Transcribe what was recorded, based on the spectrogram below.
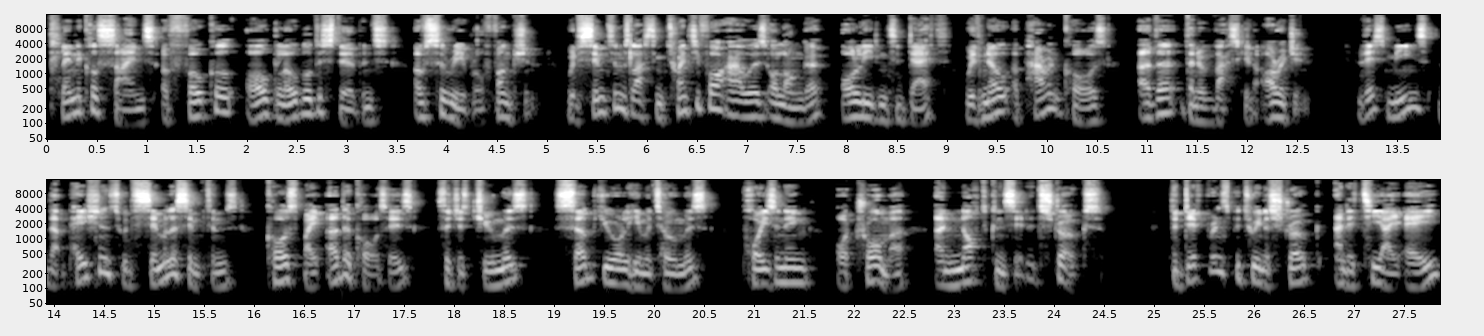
clinical signs of focal or global disturbance of cerebral function, with symptoms lasting 24 hours or longer or leading to death with no apparent cause other than a vascular origin. This means that patients with similar symptoms caused by other causes, such as tumours, subdural hematomas, poisoning, or trauma, are not considered strokes. The difference between a stroke and a TIA,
